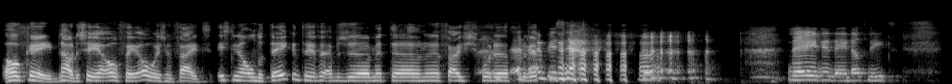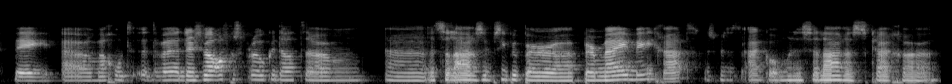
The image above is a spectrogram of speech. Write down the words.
Oké, nou de CAO-VO is een feit. Is die nou ondertekend? Hebben hebben ze met eh, hun vuistjes voor de, voor de web? Nee, nee, nee, dat niet. Nee, eh, maar goed, we- er is wel afgesproken dat ehm, eh, het salaris in principe per, eh, per mei meegaat. Dus met het aankomende salaris krijgen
